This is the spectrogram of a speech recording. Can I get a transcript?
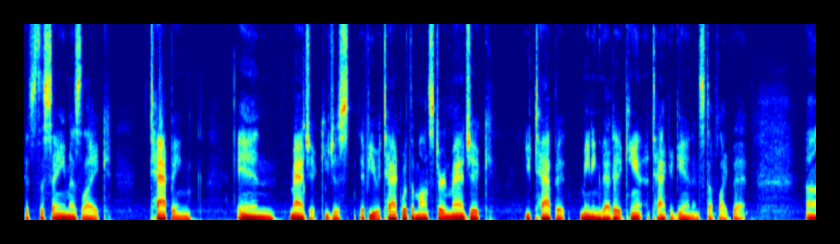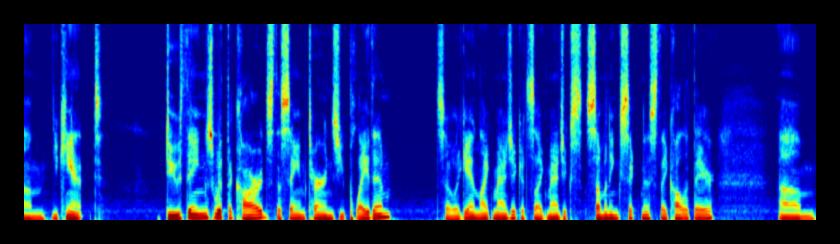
It's the same as like tapping in magic. You just, if you attack with the monster in magic, you tap it, meaning that it can't attack again and stuff like that. Um, you can't do things with the cards the same turns you play them. So again, like magic, it's like magic's summoning sickness they call it there. Um,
